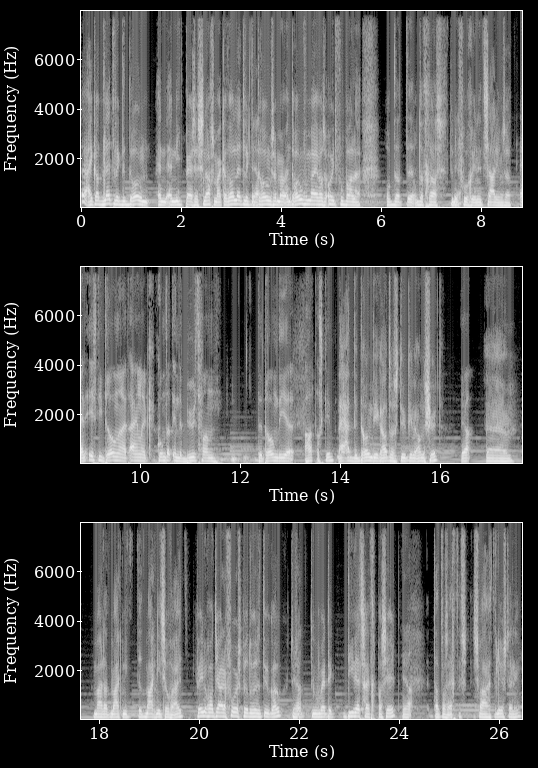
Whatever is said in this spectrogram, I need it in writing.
ja, ik had letterlijk de droom, en, en niet per se s'nachts, maar ik had wel letterlijk de Ja. droom, zeg maar. Een droom van mij was ooit voetballen op dat, eh, op dat gras, toen Ja. ik vroeger in het stadion zat. En is die droom dan uiteindelijk... Komt dat in de buurt van de droom die je had als kind? Nou ja, de droom die ik had was natuurlijk in een ander shirt. Ja. Ehm, maar dat maakt, niet, dat maakt niet zoveel uit. Ik weet nog, wat jaar daarvoor speelden we natuurlijk ook. Toen, Ja. zat- toen werd ik die wedstrijd gepasseerd. Ja. Dat was echt een zware teleurstelling.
